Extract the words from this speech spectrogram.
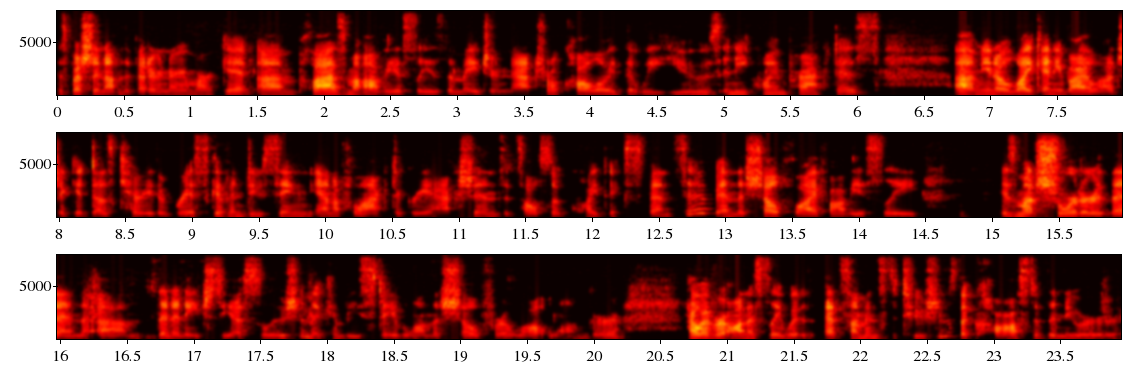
especially not in the veterinary market. Um, plasma, obviously, is the major natural colloid that we use in equine practice. Um, you know, like any biologic, it does carry the risk of inducing anaphylactic reactions. It's also quite expensive, and the shelf life, obviously, is much shorter than um, than an HES solution that can be stable on the shelf for a lot longer. However, honestly, with, at some institutions, the cost of the newer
